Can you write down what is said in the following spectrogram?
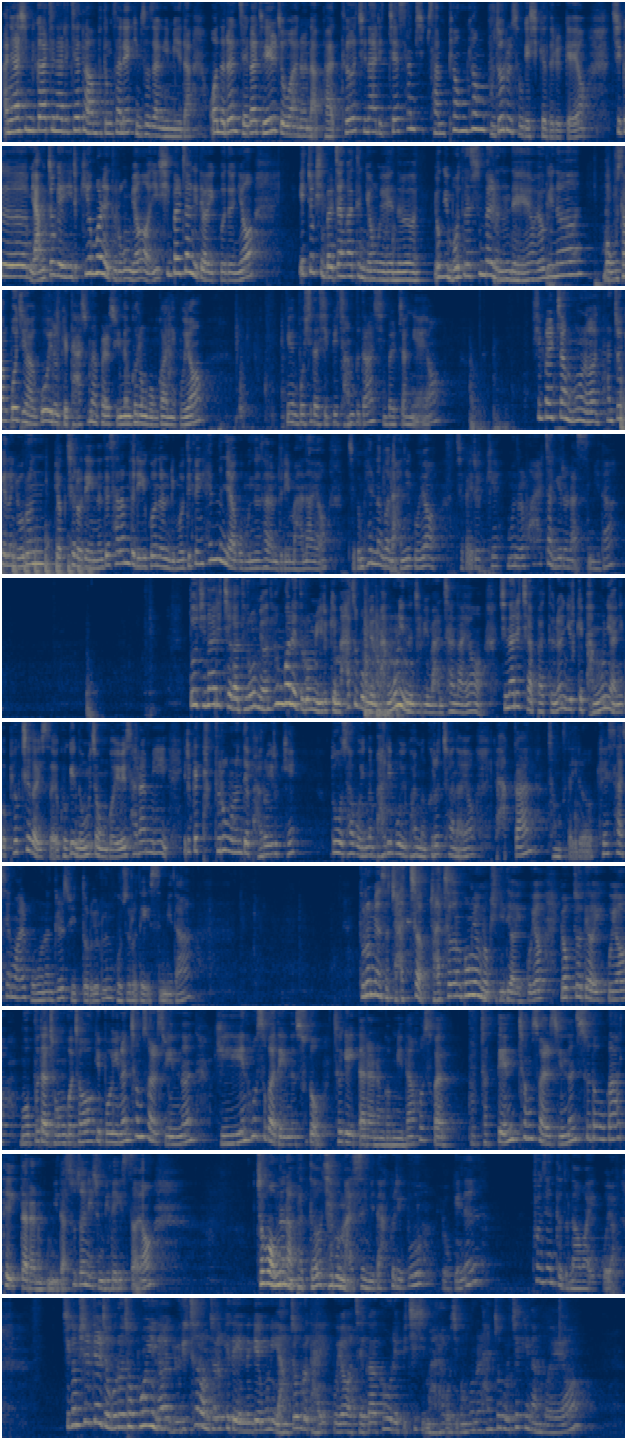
안녕하십니까. 진아리채 다음 부동산의 김 소장입니다. 오늘은 제가 제일 좋아하는 아파트 진아리채 33평형 구조를 소개시켜 드릴게요. 지금 양쪽에 이렇게 현관에 들어오면 이 신발장이 되어 있거든요. 이쪽 신발장 같은 경우에는 여기 모두 다 신발 넣는 데예요. 여기는 뭐 우산꽂이하고 이렇게 다 수납할 수 있는 그런 공간이고요. 여기는 보시다시피 전부 다 신발장이에요. 신발장 문은 한쪽에는 이런 벽체로 되어 있는데 사람들이 이거는 리모델링 했느냐고 묻는 사람들이 많아요. 지금 했는 건 아니고요. 제가 이렇게 문을 활짝 열어놨습니다. 또 지나리채가 들어오면 현관에 들어오면 이렇게 마주 보면 방문이 있는 집이 많잖아요. 지나리채 아파트는 이렇게 방문이 아니고 벽체가 있어요. 그게 너무 좋은 거예요. 왜 사람이 이렇게 탁 들어오는데 바로 이렇게 자고 있는 발이 보이고 하면 그렇잖아요. 약간 전부 다 이렇게 사생활 보호는 될 수 있도록 이런 구조로 되어 있습니다. 들어오면서 좌측, 좌측은 공용 욕실이 되어 있고요. 욕조 되어 있고요. 무엇보다 좋은 거 저기 보이는 청소할 수 있는 긴 호수가 되어 있는 수도 저게 있다라는 겁니다. 호수가 부착된 청소할 수 있는 수도가 되어 있다라는 겁니다. 수전이 준비되어 있어요. 저거 없는 아파트 제법 많습니다. 그리고 여기는 콘센트도 나와 있고요. 지금 실질적으로 저 보이는 유리처럼 저렇게 되어 있는 게 문이 양쪽으로 다 있고요. 제가 거울에 비치지 말라고 지금 문을 한쪽으로 체킹한 거예요.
